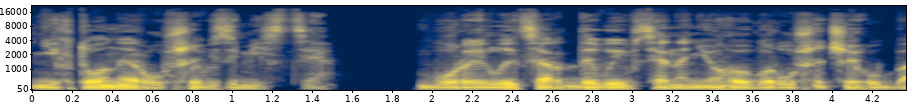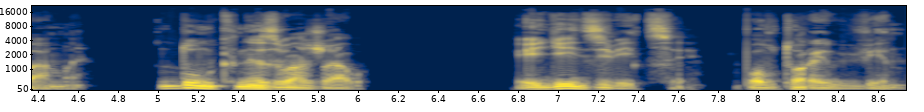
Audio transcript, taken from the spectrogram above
Ніхто не рушив з місця. Бурий лицар дивився на нього, ворушачи губами. Дунк не зважав. Ідіть звідси, повторив він.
